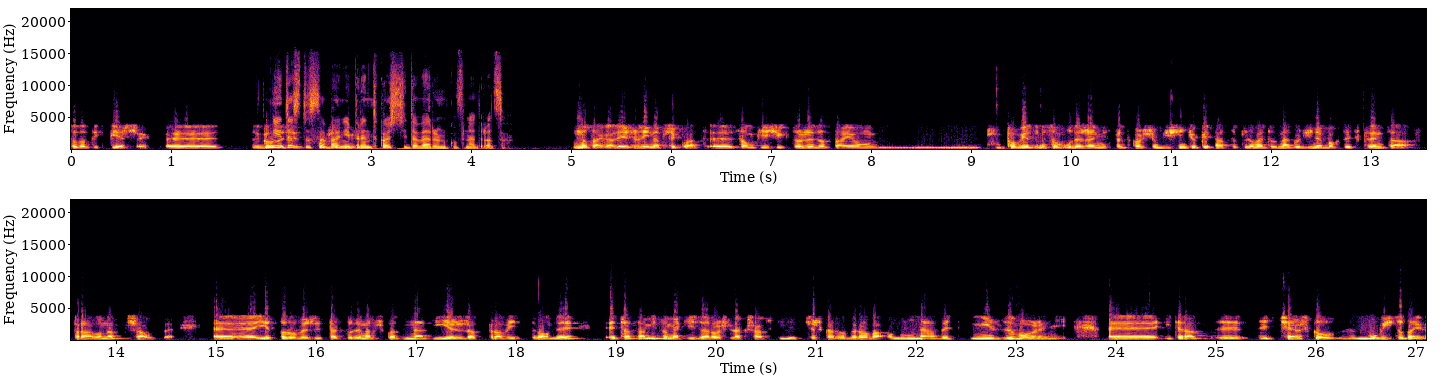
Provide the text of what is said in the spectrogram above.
co do tych pieszych. Niedostosowanie poprzednim- prędkości do warunków na drodze. No tak, ale jeżeli na przykład e, są piesi, którzy dostają, mm, powiedzmy, są uderzeni z prędkością 10-15 km na godzinę, bo ktoś skręca w prawo na strzałce. E, jest to rowerzysta, który na przykład nadjeżdża z prawej strony. E, czasami są jakieś zarośla, krzaczki, jest ścieżka rowerowa, on nawet nie zwolni. I teraz ciężko mówić tutaj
